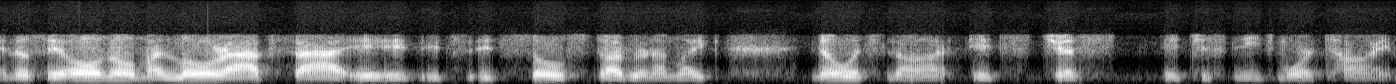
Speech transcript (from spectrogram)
And they'll say, "Oh no, my lower ab fat, it, it's it's so stubborn." I'm like, "No, it's not. It's just it just needs more time."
